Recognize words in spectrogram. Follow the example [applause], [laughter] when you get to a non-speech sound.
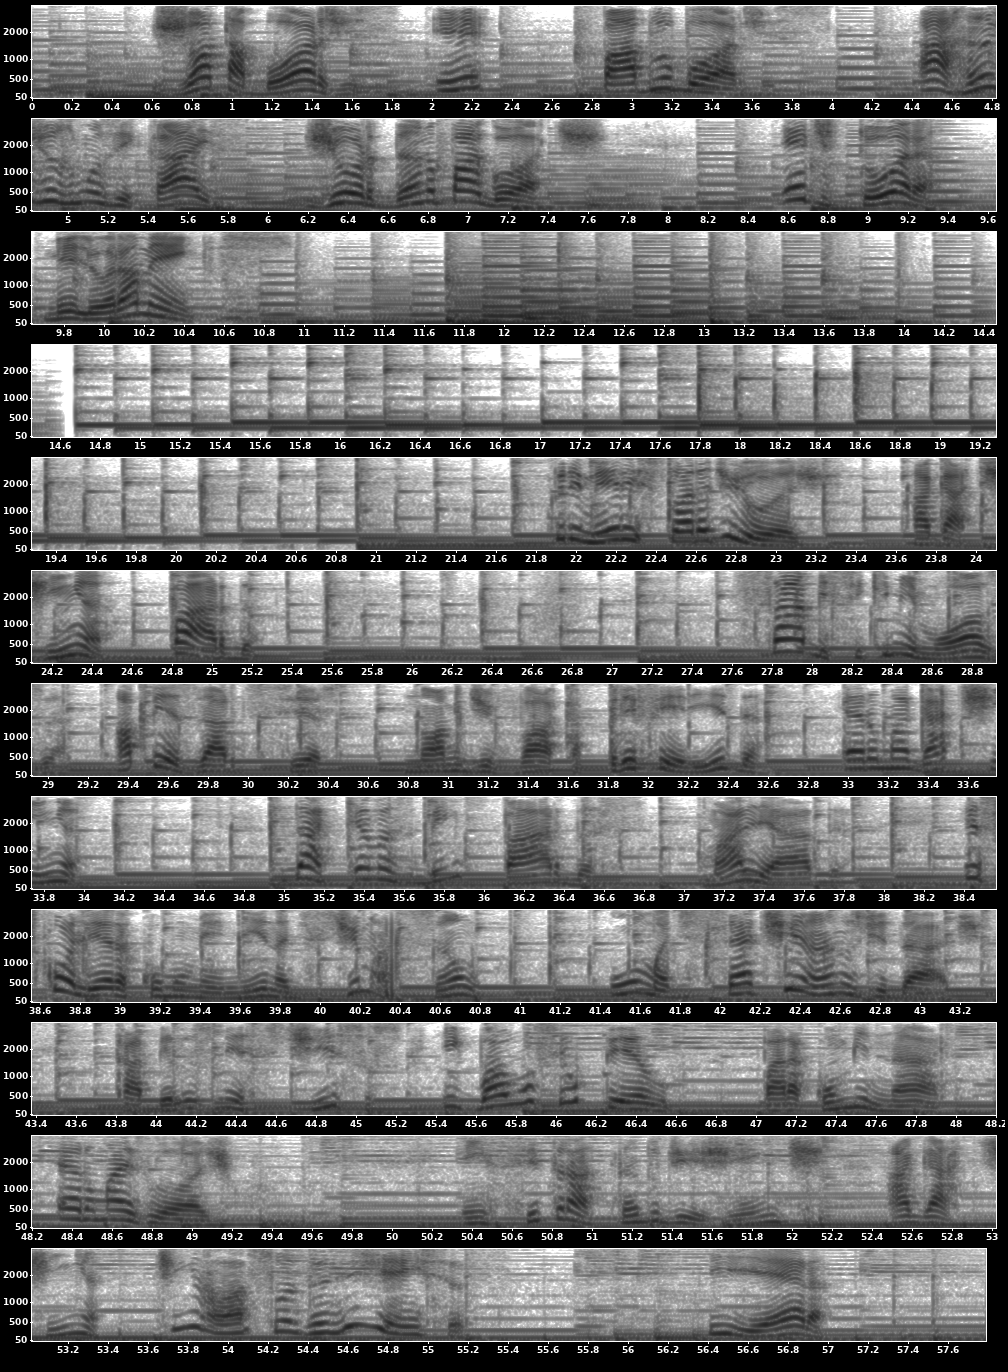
J. Borges e Pablo Borges. Arranjos musicais Jordano Pagotti. Editora Melhoramentos. Primeira história de hoje: A gatinha parda. Sabe-se que Mimosa, apesar de ser nome de vaca preferida, era uma gatinha. Daquelas bem pardas, malhada. Escolhera como menina de estimação uma de sete anos de idade, cabelos mestiços igual ao seu pelo, para combinar, era o mais lógico. Em se tratando de gente, a gatinha tinha lá suas exigências. E era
